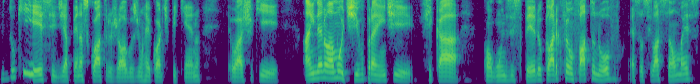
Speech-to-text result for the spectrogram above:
do que esse de apenas quatro jogos de um recorte pequeno. Eu acho que ainda não há motivo para a gente ficar com algum desespero. Claro que foi um fato novo essa oscilação, mas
